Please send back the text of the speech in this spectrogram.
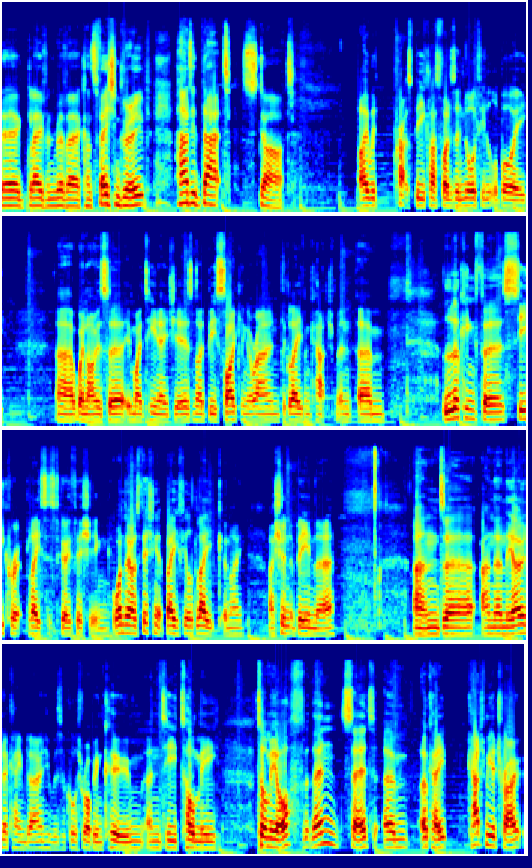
the Glaven River Conservation Group. How did that start? I would perhaps be classified as a naughty little boy uh, when I was uh, in my teenage years and I'd be cycling around the Glaven catchment um, looking for secret places to go fishing. One day I was fishing at Bayfield Lake and I, I shouldn't have been there. And, uh, and then the owner came down, who was of course Robin Combe, and he told me, told me off, but then said, um, okay, catch me a trout,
